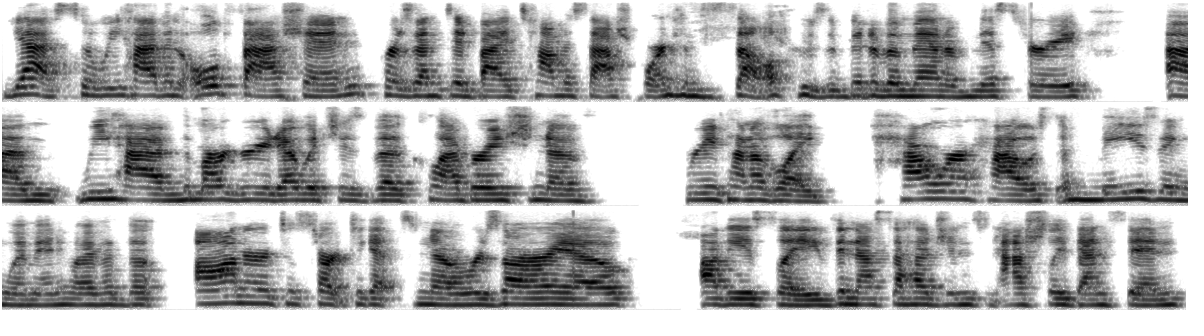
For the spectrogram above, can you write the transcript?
Yes, yeah, so we have an old fashioned presented by Thomas Ashbourne himself, who's a bit of a man of mystery. Um, we have the margarita, which is the collaboration of three kind of like powerhouse, amazing women who I've had the honor to start to get to know Rosario, obviously, Vanessa Hudgens and Ashley Benson.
